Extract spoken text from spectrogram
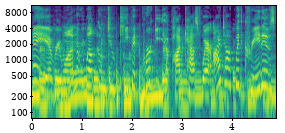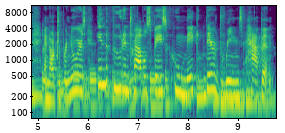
Hey everyone, welcome to Keep It Quirky, a podcast where I talk with creatives and entrepreneurs in the food and travel space who make their dreams happen.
